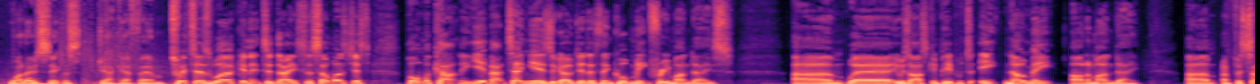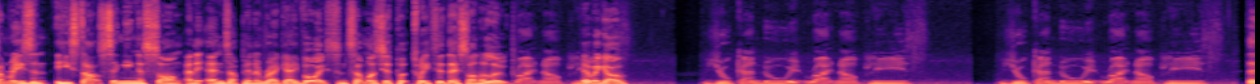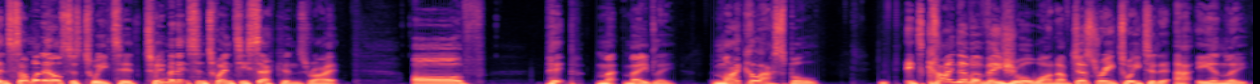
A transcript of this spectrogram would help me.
106 Jack FM. Twitter's working it today. So someone's just Paul McCartney about ten years ago did a thing called Meat Free Mondays, um, where he was asking people to eat no meat on a Monday. Um, and for some reason, he starts singing a song and it ends up in a reggae voice. And someone's just put tweeted this on a loop. Right now, please. Here we go. You can do it right now, please. You can do it right now, please. Then someone else has tweeted two minutes and 20 seconds, right, of Pip Ma- Maidley. Michael Aspel. It's kind of a visual one. I've just retweeted it at Iain Lee.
